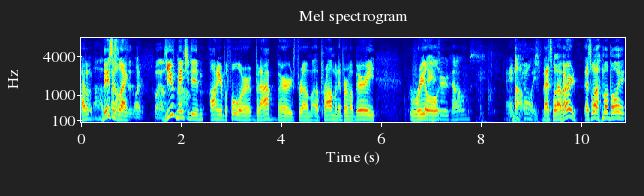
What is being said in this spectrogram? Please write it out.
I don't. this is like like. You've mentioned him on here before, but I've heard from a prominent, from a very real Andrew Combs. Andrew No, Combs. That's what I've heard. That's why my boy.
